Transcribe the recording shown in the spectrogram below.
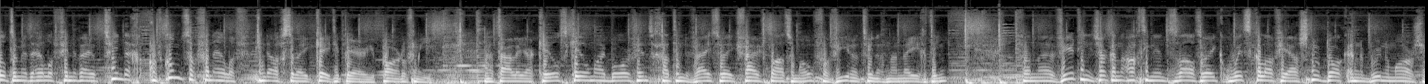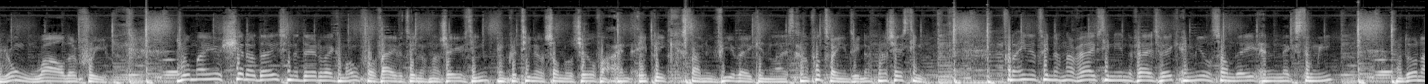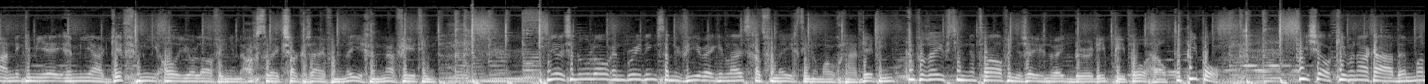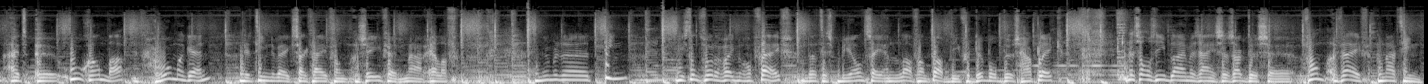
Tot en met 11 vinden wij op 20 afkomstig van 11 in de achtste week Katy Perry, Part of Me. Natalia Kills, Kill My Boyfriend gaat in de vijfde week 5 plaatsen omhoog van 24 naar 19. Van 14 eh, zakken naar 18 in de 12e week Wiz Calafia, Snoop Dogg en Bruno Mars, Young, Wild and Free. John Mayer, Shadow Days in de derde week omhoog van 25 naar 17. En Quintino, Sandro Silva en Epic staan nu 4 weken in de lijst gaan van 22 naar 16. Van 21 naar 15 in de vijfde week Emile Sandé en Next to Me. Madonna, Nicki Minaj en Mia Give Me All Your Loving. In de achtste week zakken zij van 9 naar 14. Niels Ulo en Breeding staan nu 4 weken in de lijst. Gaat van 19 omhoog naar 13. En van 17 naar 12 in de zevende week Birdie People Help the People. Michel Kiwanaka, de man uit uh, Oeganda, Home Again. In de tiende week zakt hij van 7 naar 11. Nummer 10, die stond vorige week nog op 5. Dat is Beyoncé en Love on Top. Die verdubbelt dus haar plek. En daar zal ze niet blij mee zijn. Ze zakt dus uh, van 5 naar 10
